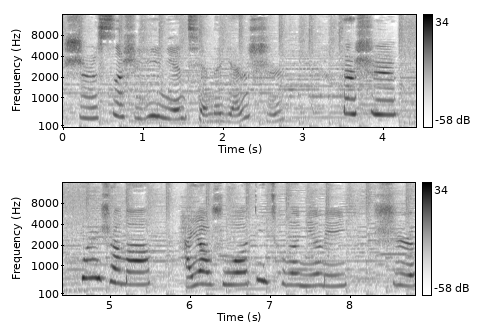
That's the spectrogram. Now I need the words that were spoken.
是四十亿年前的岩石，但是为什么还要说地球的年龄是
